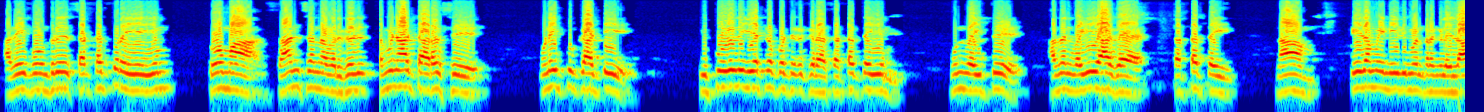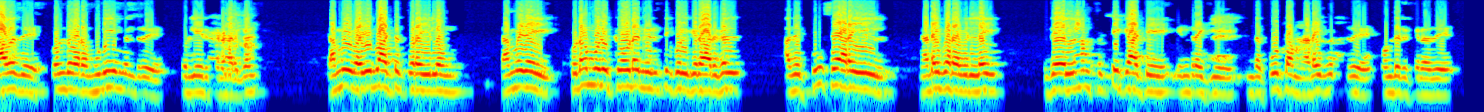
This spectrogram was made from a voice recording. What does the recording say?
அதே போன்று சட்டத்துறையையும் தோமா சான்சன் அவர்கள் தமிழ்நாட்டு அரசு முனைப்பு காட்டி இப்பொழுது இயற்றப்பட்டிருக்கிற சட்டத்தையும் முன்வைத்து அதன் வழியாக சட்டத்தை நாம் கீழமை நீதிமன்றங்களிலாவது கொண்டு வர முடியும் என்று சொல்லியிருக்கிறார்கள். தமிழ் வழிபாட்டுத் துறையிலும் தமிழை குடமுழுக்கோடு நிறுத்திக் கொள்கிறார்கள். அது பூசை அறையில் நடைபெறவில்லை. இதையெல்லாம் சுட்டிக்காட்டி இன்றைக்கு இந்த கூட்டம் நடைபெற்று கொண்டிருக்கிறது.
